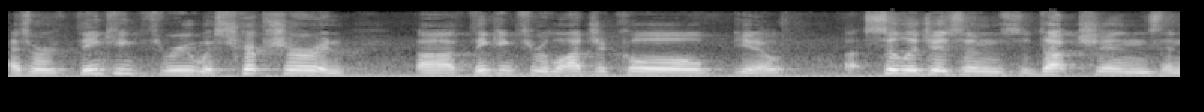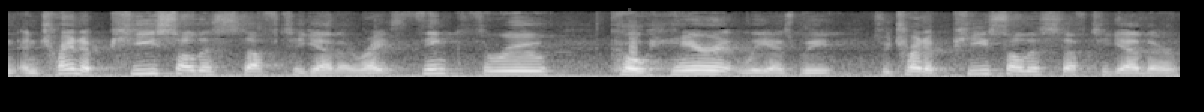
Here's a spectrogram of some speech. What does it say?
as we're thinking through with Scripture and uh, thinking through logical, you know, uh, syllogisms, deductions, and, and trying to piece all this stuff together, right? Think through coherently as we, as we try to piece all this stuff together.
